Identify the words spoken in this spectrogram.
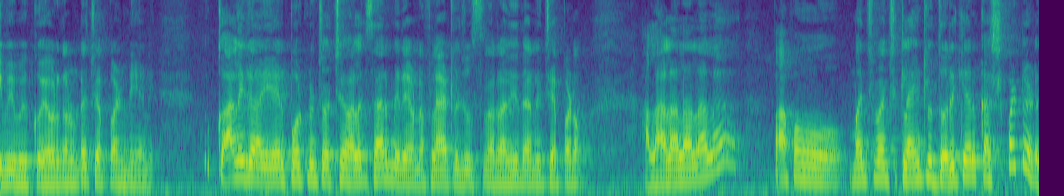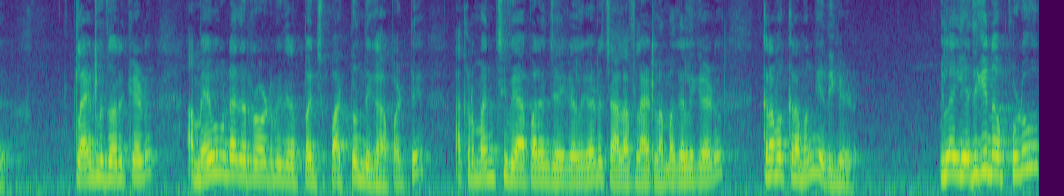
ఇవి మీకు ఎవరికైనా ఉంటే చెప్పండి అని. ఖాళీగా ఎయిర్పోర్ట్ నుంచి వచ్చే వాళ్ళకి సార్ మీరు ఏమైనా ఫ్లాట్లు చూస్తున్నారు? అది ఇది అని చెప్పడం. అలా అలా అలా అలా పాపం మంచి మంచి క్లయింట్లు దొరికారు. కష్టపడ్డాడు. క్లయింట్లు దొరికాడు. ఆ మహబూబ్ నగర్ రోడ్డు మీద మంచి పట్టు ఉంది కాబట్టి అక్కడ మంచి వ్యాపారం చేయగలిగాడు. చాలా ఫ్లాట్లు అమ్మగలిగాడు. క్రమక్రమంగా ఎదిగాడు. ఇలా ఎదిగినప్పుడు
